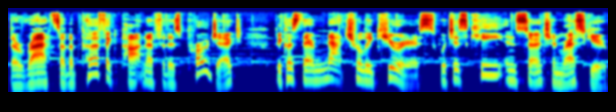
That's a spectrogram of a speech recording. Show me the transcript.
The rats are the perfect partner for this project because they're naturally curious, which is key in search and rescue.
